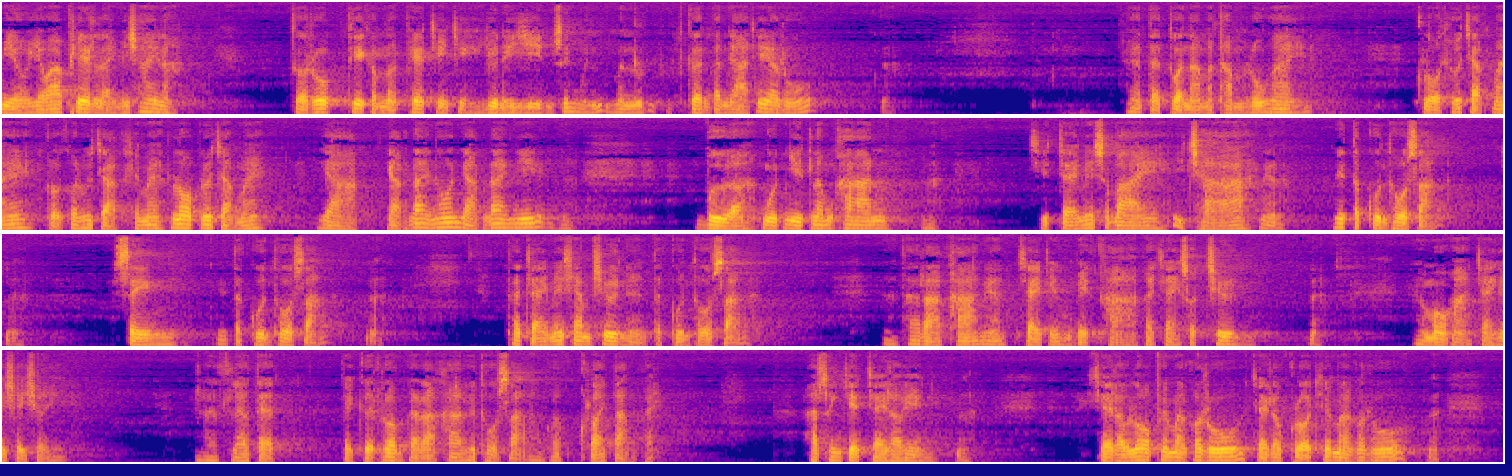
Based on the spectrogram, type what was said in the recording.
มีอวัยวะเพศอะไรไม่ใช่นะตัวรูปที่กำหนดเพศจริง ๆ อยู่ในยีน ซึ่งมันมันเกินปัญญาที่จะรู้ แต่ตัวนามธรรมรู้ง่าย โกรธรู้จักไหมโกรธก็รู้จักใช่ไหมโลภรู้จักไหมอยากอยากได้โน้นอยากได้นี้ เบื่อหงุดหงิดลำคาญจิตใจไม่สบาย อิจฉาเนี่ยนี่ตระกูลโทสะเซ็งนี่ตระกูลโทสะถ้าใจไม่แช่มชื่นเนี่ยตระกูลโทสะ ถ้าราคะเนี่ยใจเป็นอุเบกขาก็ใจสดชื่นโมหะใจก็เฉยเฉยแล้วแต่ไปเกิดร่วมกับราคะหรือโทสะมันก็คล้อยตามไปหัดสังเกตใจเราเองใจเราโลภขึ้นมาก็รู้ ใจเราโกรธขึ้นมาก็รู้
